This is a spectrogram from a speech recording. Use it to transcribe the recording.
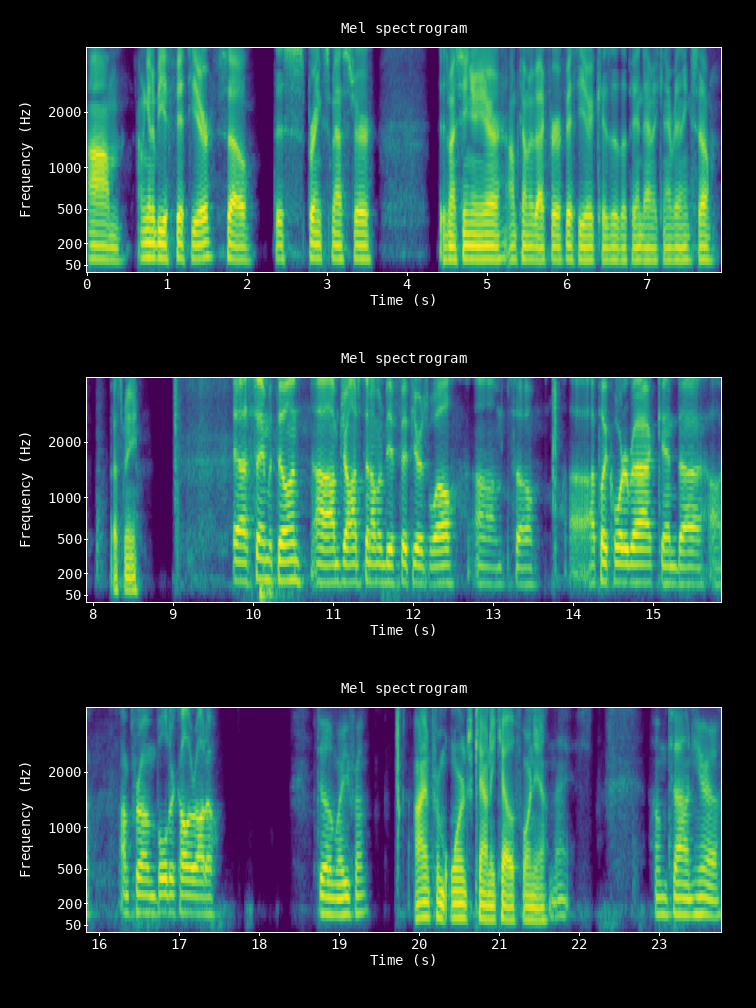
Um, I'm going to be a fifth year. So this spring semester is my senior year. I'm coming back for a fifth year because of the pandemic and everything. So that's me. Yeah, same with Dillon. Uh, I'm Jonston. I'm going to be a fifth year as well. Um, so uh, I play quarterback, and uh, uh, I'm from Boulder, Colorado. Dillon, where are you from? I'm from Orange County, California. Nice. Hometown hero.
